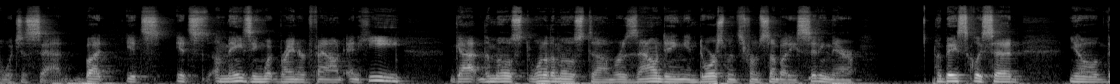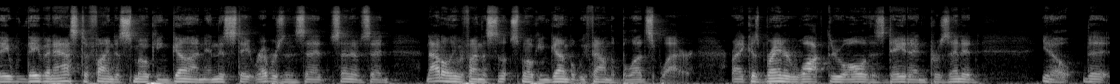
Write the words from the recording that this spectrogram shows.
which is sad. But it's it's amazing what Braynard found, and he got the most one of the most um, resounding endorsements from somebody sitting there, who basically said, you know, they they've been asked to find a smoking gun, and this state representative said, not only we find the smoking gun, but we found the blood splatter, right? Because Braynard walked through all of this data and presented, you know, the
